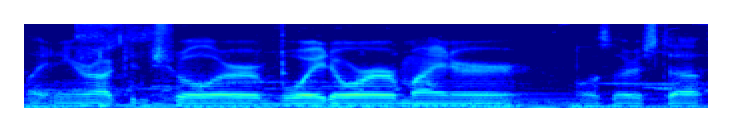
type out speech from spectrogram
Lightning rod controller, void ore miner, all this other stuff.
